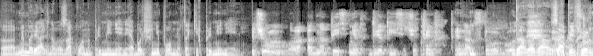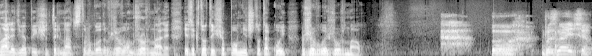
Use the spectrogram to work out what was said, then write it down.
э, мемориального закона применения. Я больше не помню таких применений. Причем одна тысяча, нет, 2013 года. Да-да-да, запись в журнале 2013 года в живом журнале. Если кто-то еще помнит, что такой живой журнал. Э, вы знаете,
